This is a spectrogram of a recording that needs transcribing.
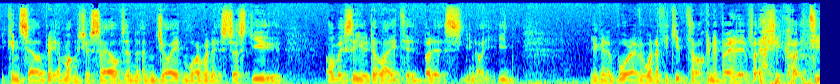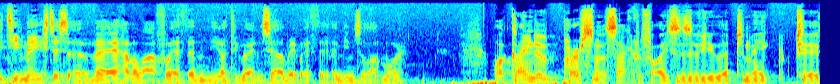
you can celebrate amongst yourselves and enjoy it more when it's just you obviously you're delighted, but it's you know you, you're going to bore everyone if you keep talking about it. But if you've got two teammates to sort of uh, have a laugh with and you know to go out and celebrate with, it, it means a lot more. What kind of personal sacrifices have you had to make to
